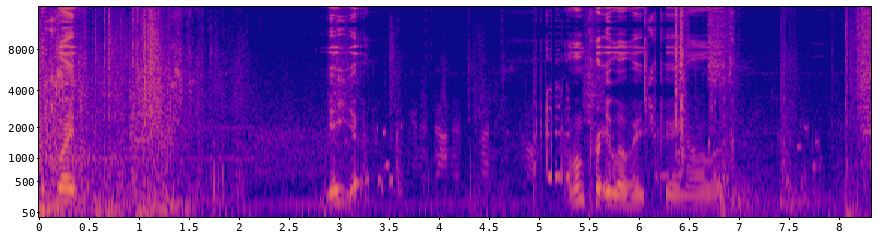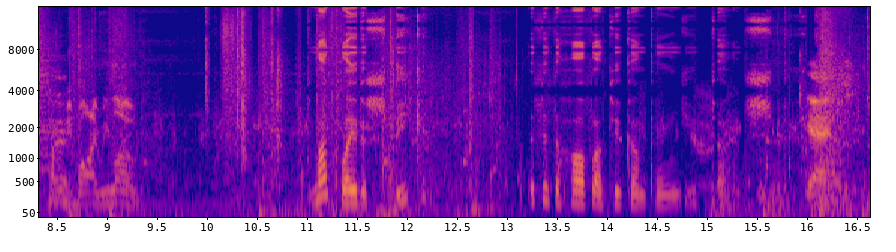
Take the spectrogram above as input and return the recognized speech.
This way. Yeah, yeah. I'm on pretty low HP now, look. Cover me while I reload. Did my play to speak? This is the Half-Life 2 campaign. You don't speak. Yeah.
